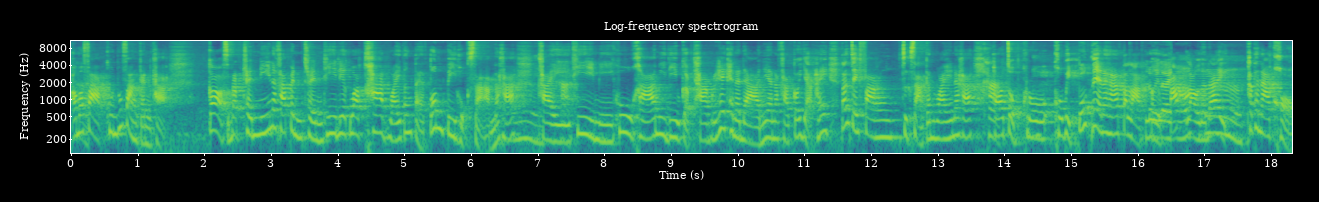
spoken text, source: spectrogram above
เอามาฝากคุณผู้ฟังกันค่ะ ก็สำหรับเทรนด์นี้นะคะเป็นเทรนด์ที่เรียกว่าคาดไว้ตั้งแต่ต้นปี 63 นะคะ ใครค่ะที่มีคู่ค้ามีดีลกับทางประเทศแคนาดาเนี่ยนะคะก็อยากให้ตั้งใจฟังศึกษากันไว้นะคะค่ะพอจบโครโควิดปุ๊บเนี่ยนะคะตลาดลุเปิดเลยปั๊บเนอะเราจะได้อืมพัฒนาของ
